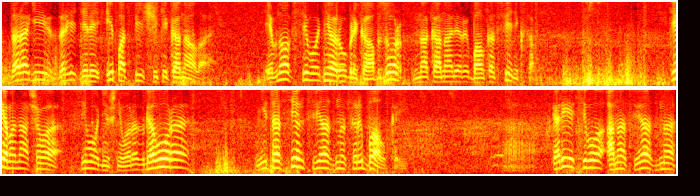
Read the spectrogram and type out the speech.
дорогие зрители и подписчики канала! И вновь сегодня рубрика «Обзор» на канале «Рыбалка с Фениксом». Тема нашего сегодняшнего разговора не совсем связана с рыбалкой. А, скорее всего, она связана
